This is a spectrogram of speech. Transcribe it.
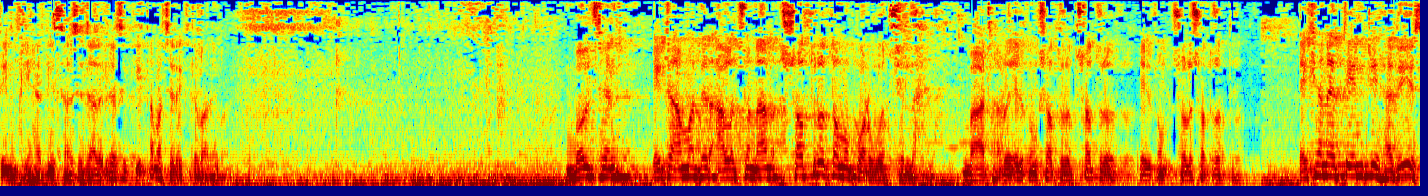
তিনটি হাদিস আছে, যাদের কাছে কিতাব আছে, দেখতে পারেন। বলছেন, এটা আমাদের আলোচনার সতেরোতম পর্ব ছিল। বা আঠারো, এরকম সতেরো সতেরো, এরকম ষোলো, সতেরোতে। এখানে তিনটি হাদিস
